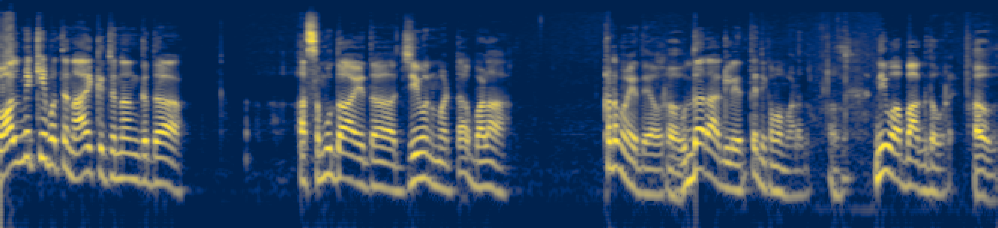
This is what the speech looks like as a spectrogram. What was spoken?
ವಾಲ್ಮೀಕಿ ಮತ್ತೆ ನಾಯಕ ಜನಾಂಗದ ಆ ಸಮುದಾಯದ ಜೀವನ ಮಟ್ಟ ಬಹಳ ಕಡಿಮೆ ಇದೆ ಅವರು. ಉದ್ಧಾರ ಆಗಲಿ ಅಂತ ನಿಗಮ ಮಾಡಿದ್ರು. ನೀವು ಆ ಭಾಗದವ್ರೆ. ಹೌದು.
